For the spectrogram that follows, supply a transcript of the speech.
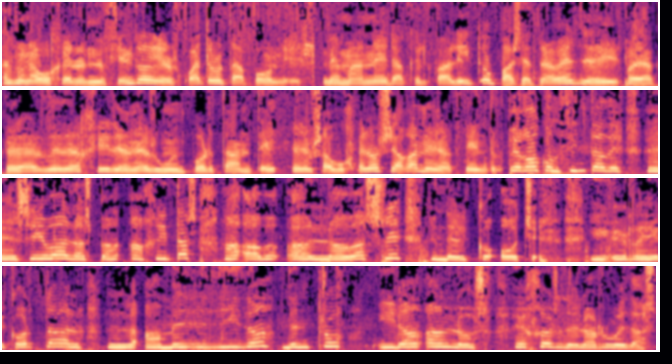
Haz un agujero en el centro de los cuatro tapones, de manera que el palito pase a través de él. Para que las ruedas giren es muy importante que los agujeros se hagan en el centro. Pega con cinta adhesiva las pajitas a, a, la base del coche y recorta la medida dentro irán los ejes de las ruedas,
